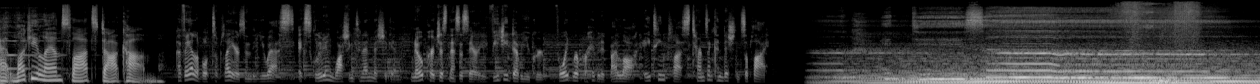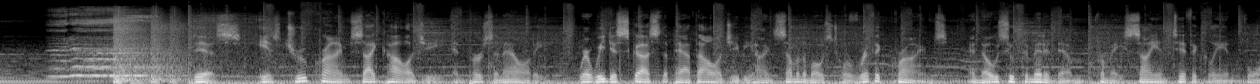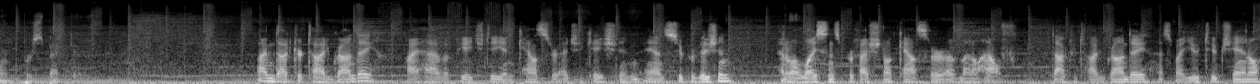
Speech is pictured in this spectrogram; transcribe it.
at LuckyLandSlots.com. Available to players in the U.S., excluding Washington and Michigan. No purchase necessary. VGW Group. Void where prohibited by law. 18 plus. Terms and conditions apply. This is True Crime Psychology and Personality, where we discuss the pathology behind some of the most horrific crimes and those who committed them from a scientifically informed perspective. I'm Dr. Todd Grande. I have a PhD in counselor education and supervision, and I'm a licensed professional counselor of mental health. Dr. Todd Grande, that's my YouTube channel.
